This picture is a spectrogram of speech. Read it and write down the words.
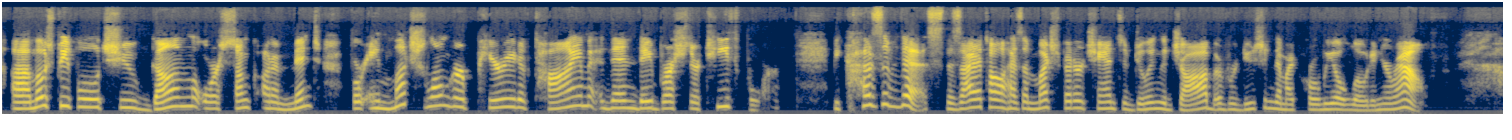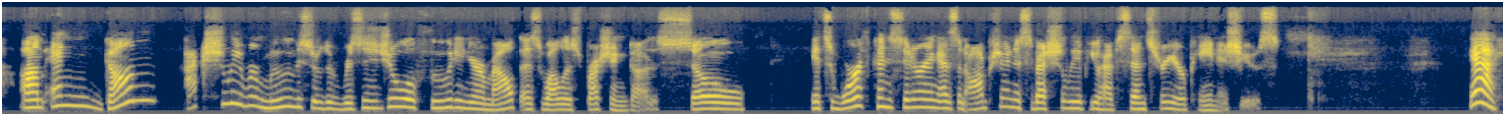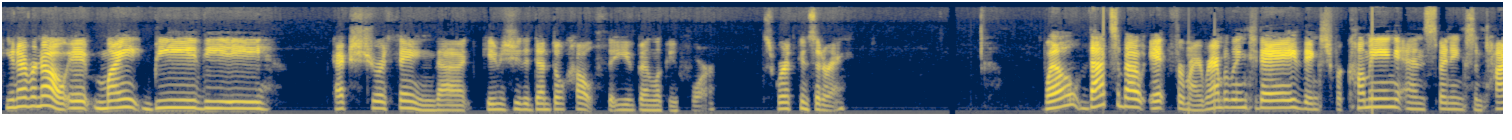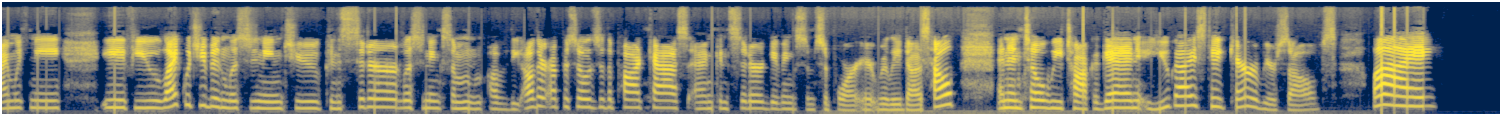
Uh, most people chew gum or sunk on a mint for a much longer period of time than they brush their teeth for. Because of this, the xylitol has a much better chance of doing the job of reducing the microbial load in your mouth. Um, and gum actually removes the residual food in your mouth as well as brushing does. So it's worth considering as an option, especially if you have sensory or pain issues. Yeah, you never know. It might be the extra thing that gives you the dental health that you've been looking for. It's worth considering. Well, that's about it for my rambling today. Thanks for coming and spending some time with me. If you like what you've been listening to, consider listening some of the other episodes of the podcast and consider giving some support. It really does help. And until we talk again, you guys take care of yourselves. Bye.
